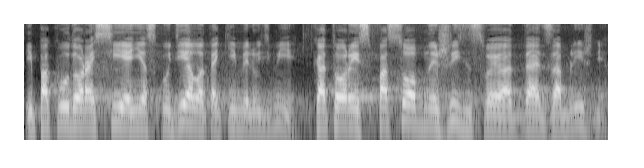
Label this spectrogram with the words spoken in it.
И покуда Россия не скудела такими людьми, которые способны жизнь свою отдать за ближних,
